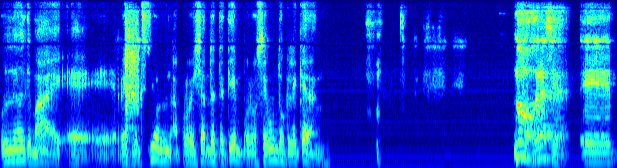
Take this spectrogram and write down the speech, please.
una última, eh, eh, reflexión, aprovechando este tiempo, los segundos que le quedan. No, gracias eh,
